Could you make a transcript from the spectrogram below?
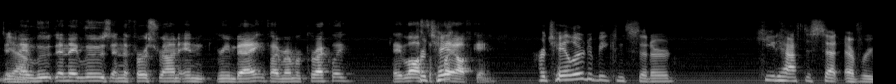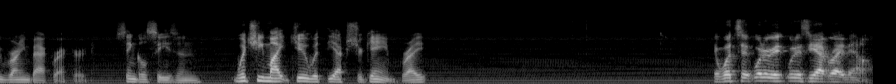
Didn't yeah. they lose? Then they lose in the first round in Green Bay, if I remember correctly. They lost for the ta- playoff game. For Taylor to be considered he'd have to set every running back record single season, which he might do with the extra game, right? And what's it? What are what is he at right now?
